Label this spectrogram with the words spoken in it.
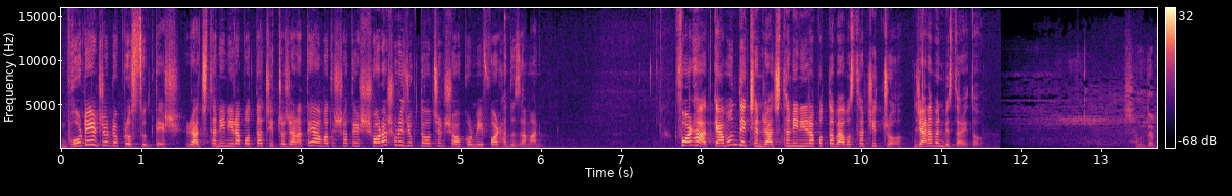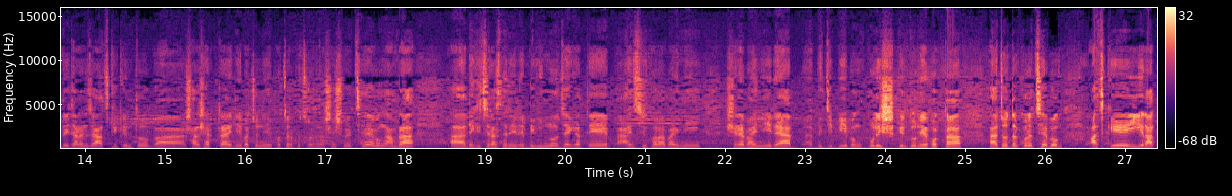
ভোটের জন্য প্রস্তুত দেশ। রাজধানী নিরাপত্তা চিত্র জানাতে আমাদের সাথে সরাসরি যুক্ত হচ্ছেন সহকর্মী ফরহাদুজ্জামান। ফরহাদ, কেমন দেখছেন রাজধানী নিরাপত্তা ব্যবস্থার চিত্র? জানাবেন বিস্তারিত। সম্বন্ধে আপনি জানেন যে আজকে কিন্তু সাড়ে সাতটায় নির্বাচনী প্রচার প্রচারণা শেষ হয়েছে এবং আমরা দেখেছি রাজধানীর বিভিন্ন জায়গাতে আইন শৃঙ্খলা বাহিনী, সেনাবাহিনী, র্যাব, বিজিবি এবং পুলিশ কিন্তু নিরাপত্তা জোরদার করেছে এবং আজকে এই রাত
